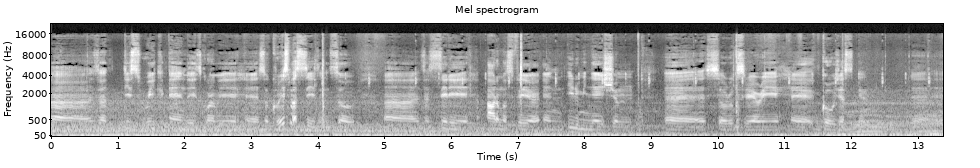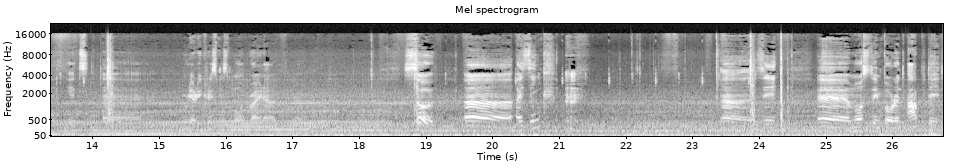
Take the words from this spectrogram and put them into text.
uh, that this weekend is gonna be uh, so Christmas season. So uh, the city atmosphere and illumination uh, so looks really uh, gorgeous. And, uh, it's really Christmas mode right now. So I think the most important update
